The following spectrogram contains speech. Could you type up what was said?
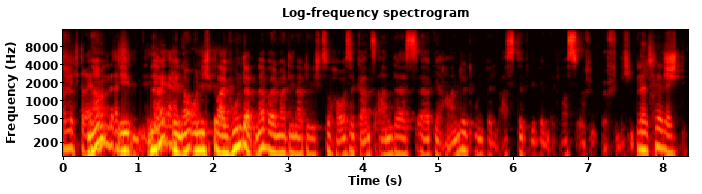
und nicht 300. Ne? Eben, ne? Ja. Genau, und nicht 300, ne? weil man die natürlich zu Hause ganz anders äh, behandelt und belastet, wie wenn etwas öf öffentlichen natürlich. steht.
